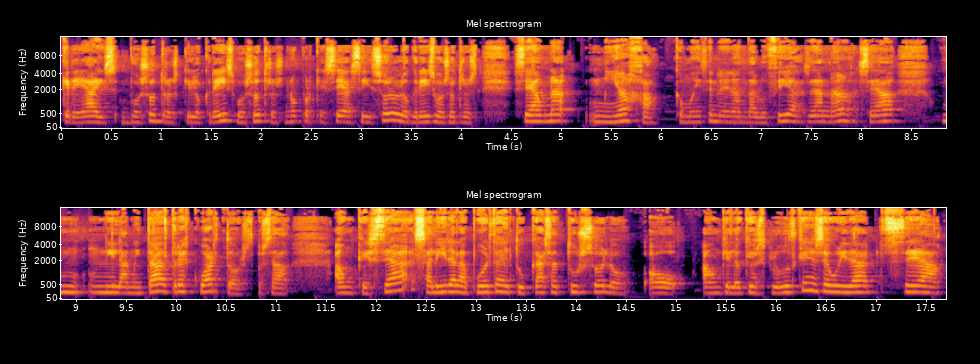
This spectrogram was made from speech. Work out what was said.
creáis vosotros, que lo creéis vosotros, no porque sea así, solo lo creéis vosotros, sea una miaja, como dicen en Andalucía, sea nada, sea ni la mitad, tres cuartos, o sea, aunque sea salir a la puerta de tu casa tú solo, o aunque lo que os produzca inseguridad sea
